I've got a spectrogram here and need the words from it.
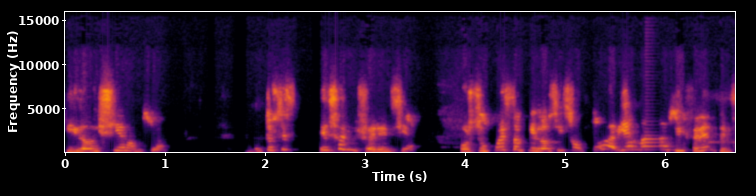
Y lo hicieron, claro. Entonces, esa diferencia, por supuesto que los hizo todavía más diferentes.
